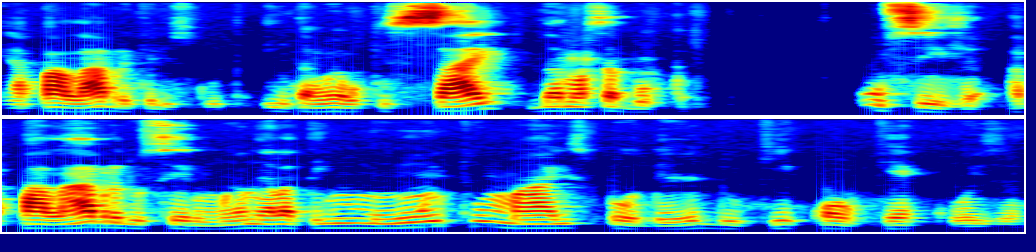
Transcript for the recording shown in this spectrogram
é a palavra que ele escuta. Então é o que sai da nossa boca. Ou seja, a palavra do ser humano ela tem muito mais poder do que qualquer coisa.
